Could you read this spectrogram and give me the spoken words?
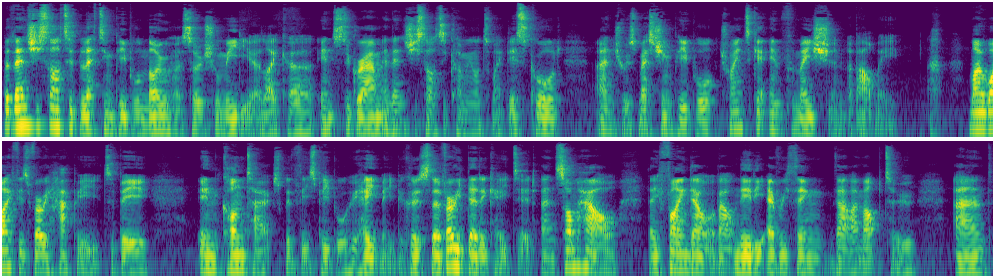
But then she started letting people know her social media, like her Instagram, and then she started coming onto my Discord and she was messaging people, trying to get information about me. My wife is very happy to be in contact with these people who hate me because they're very dedicated and somehow they find out about nearly everything that I'm up to and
